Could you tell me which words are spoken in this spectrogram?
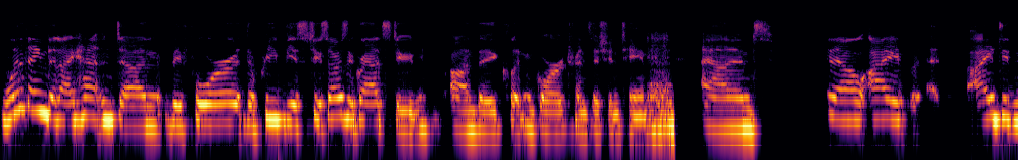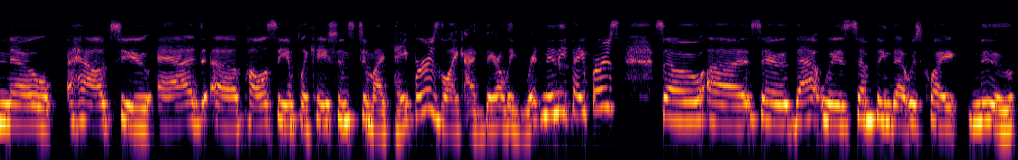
One thing that I hadn't done before the previous two, so I was a grad student on the Clinton Gore transition team, and you know, I I didn't know how to add uh, policy implications to my papers. Like I'd barely written any papers, so uh, so that was something that was quite new.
